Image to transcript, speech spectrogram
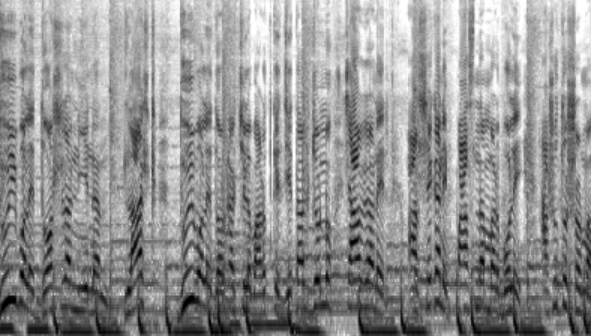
দুই বলে দশ রান নিয়ে নেন। লাস্ট দুই বলে দরকার ছিল ভারতকে জেতার জন্য চার রানের। আর সেখানে পাঁচ নাম্বার বলে আশুতোষ শর্মা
